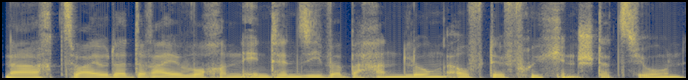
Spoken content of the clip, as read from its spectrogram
Nach zwei oder drei Wochen intensiver Behandlung auf der Frühchenstation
